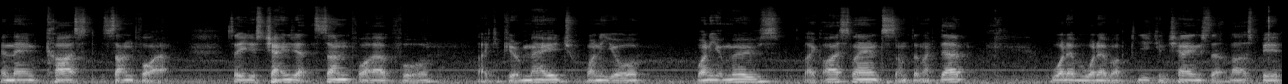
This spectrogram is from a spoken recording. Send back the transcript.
and then cast Sunfire. So you just change the Sunfire for, like if you're a mage, one of your one of your moves, like Ice Lance, something like that. Whatever, whatever. You can change that last bit,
